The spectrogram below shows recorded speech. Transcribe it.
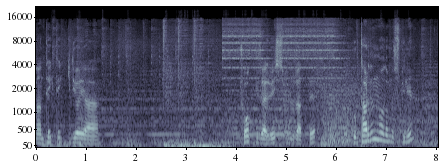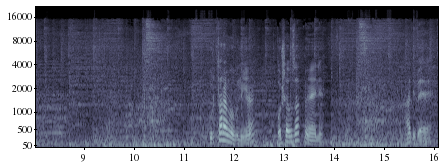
Lan tek tek gidiyor ya. Çok güzel bir spin uzattı. Kurtardın mı oğlum bu spini? Kurtar ama bunu ya. Boşa uzatma yani. Hadi be.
